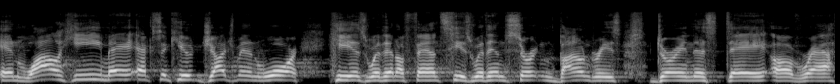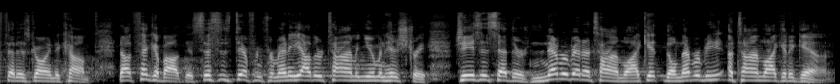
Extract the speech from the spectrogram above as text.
And while he may execute judgment and war, he is within a fence. He's within certain boundaries during this day of wrath that is going to come. Now think about this. This is different from any other time in human history. Jesus said there's never been a time like it. There'll never be a time like it again.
